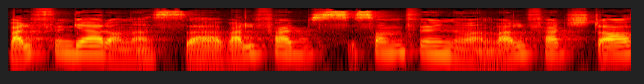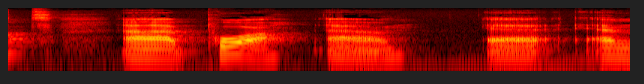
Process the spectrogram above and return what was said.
velfungerende eh, velferdssamfunn og en velferdsstat eh, på eh, en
